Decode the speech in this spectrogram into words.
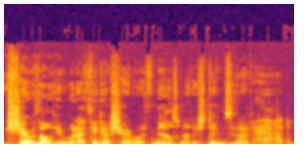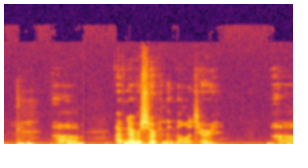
share with all of you what I think I've shared with Nels and other students that I've had. Um, I've never served in the military. Uh,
